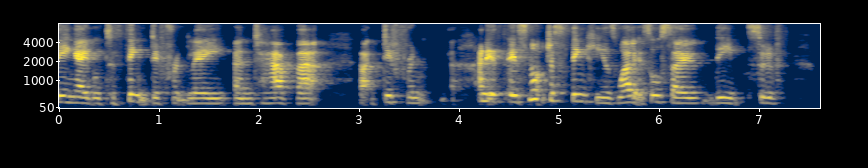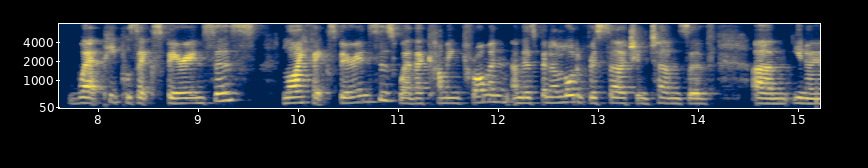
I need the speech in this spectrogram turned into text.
being able to think differently and to have that that different and it, it's not just thinking as well it's also the sort of where people's experiences life experiences where they're coming from and, and there's been a lot of research in terms of um, you know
